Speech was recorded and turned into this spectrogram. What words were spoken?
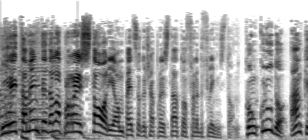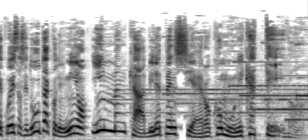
Direttamente dalla preistoria, un pezzo che ci ha prestato Fred Flintstone. Concludo anche questa seduta con il mio immancabile pensiero comunicativo.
